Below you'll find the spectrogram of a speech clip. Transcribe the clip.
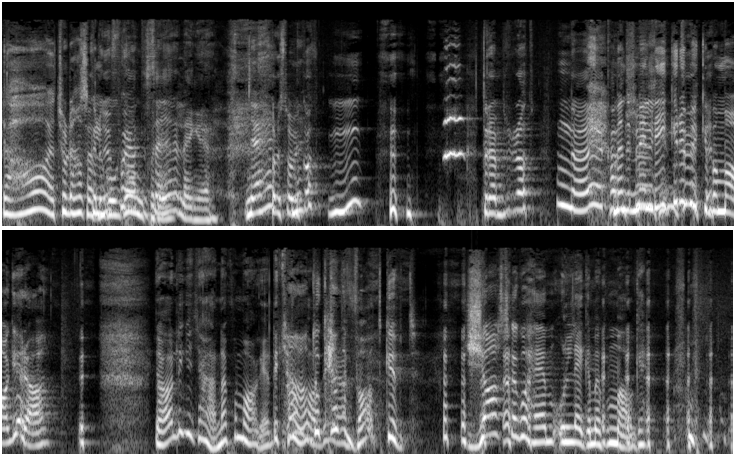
Jaha, jag trodde han Så skulle nu gå får jag igång inte på säga det. det längre. Nej, har du sovit gott? Mm. Drömde du något? Nej, kanske Men, men ligger inte. du mycket på mage då? Jag ligger gärna på magen. Det kan Ja, vara då kan det vara, gud. Jag ska gå hem och lägga mig på mage.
